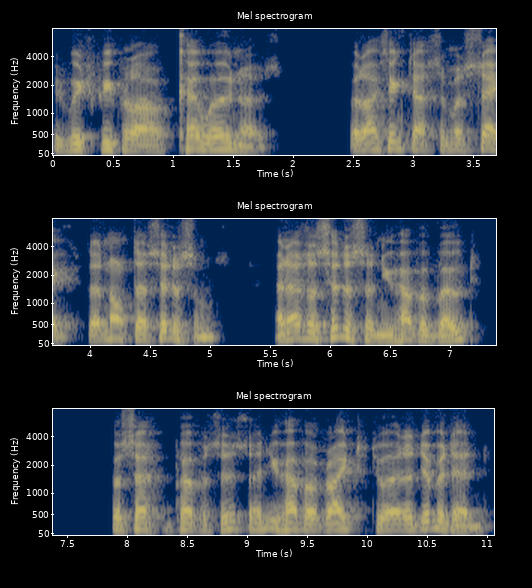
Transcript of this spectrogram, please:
in which people are co owners. But I think that's a mistake. They're not their citizens. And as a citizen, you have a vote for certain purposes and you have a right to earn a dividend.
